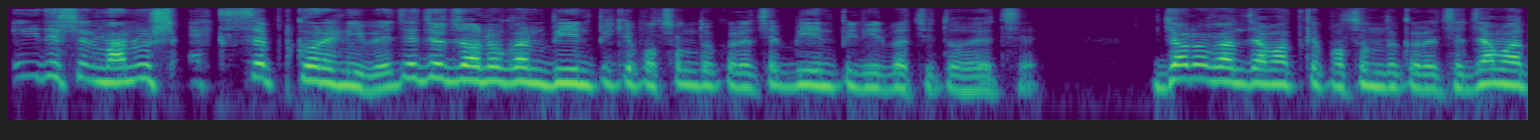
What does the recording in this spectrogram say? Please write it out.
এই দেশের মানুষ অ্যাকসেপ্ট করে নিবে যে জনগণ বিএনপিকে পছন্দ করেছে, বিএনপি নির্বাচিত হয়েছে। জনগণ জামাতকে পছন্দ করেছে, জামাত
